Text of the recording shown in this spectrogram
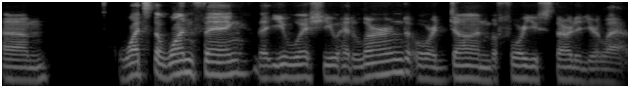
Um, what's the one thing that you wish you had learned or done before you started your lab,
